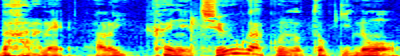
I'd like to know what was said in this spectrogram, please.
だからねあの一回ね中学の時の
